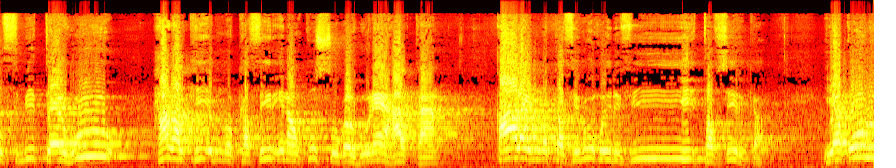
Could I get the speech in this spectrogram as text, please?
uhbitahu hadalkii ibnu kaiir inaan ku sugo hunaa halkan. Qaala ibnu kaiir wuxuu yidhi fiihi tafsiirka. Yaquulu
